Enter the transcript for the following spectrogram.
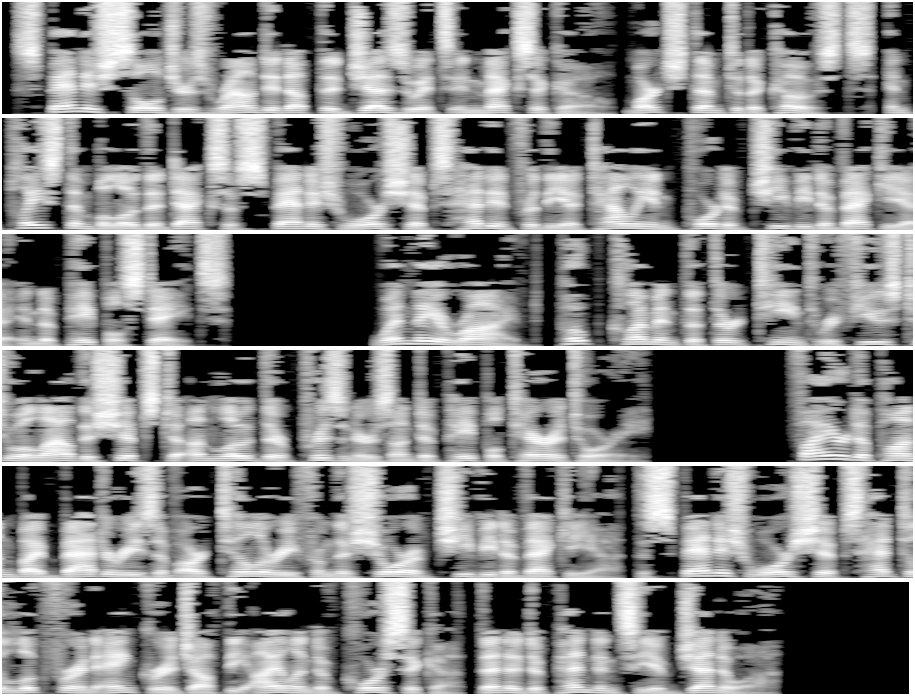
Spanish soldiers rounded up the Jesuits in Mexico, marched them to the coasts, and placed them below the decks of Spanish warships headed for the Italian port of Civitavecchia in the Papal States. When they arrived, Pope Clement XIII refused to allow the ships to unload their prisoners onto papal territory. Fired upon by batteries of artillery from the shore of Civitavecchia, the Spanish warships had to look for an anchorage off the island of Corsica, then a dependency of Genoa.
